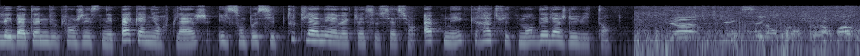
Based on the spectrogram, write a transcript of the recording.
Les baptêmes de plongée, ce n'est pas qu'à Niort-Plage. Ils sont possibles toute l'année avec l'association Apnée, gratuitement dès l'âge de 8 ans. Tu es un excellent plongeur, bravo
